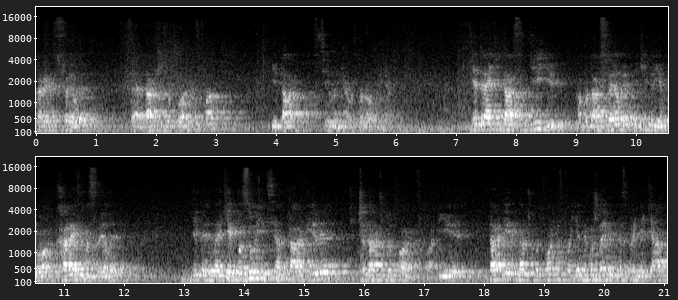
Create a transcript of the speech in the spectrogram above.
дари сили, це дар чудотворництва і дар зцілення, оздоровлення. Є третій дар дії або дар сили, який дає Бог, харизма сили, на яких базується дар віри чи дар чудотворництва. І дар віри і дар чудотворництва є неможливий без прийняття.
